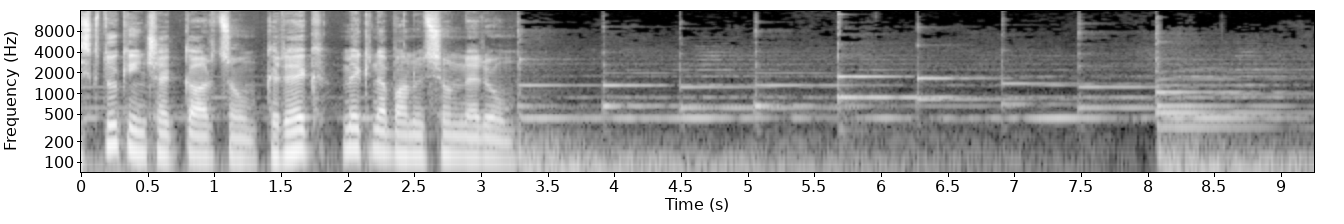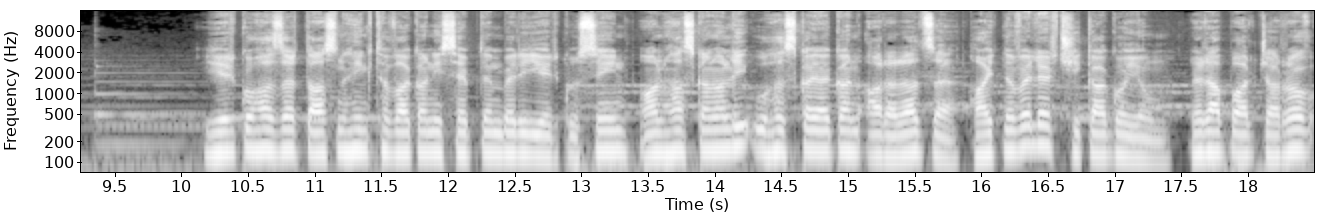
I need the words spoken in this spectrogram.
Իսկ դուք ինչ եք կարծում։ Գրեք մեկնաբանություններում։ 2015 թվականի սեպտեմբերի 2-ին անհասկանալի ու հսկայական արարածը հայտնվել էր Չիկագոյում։ Նրա պատճառով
